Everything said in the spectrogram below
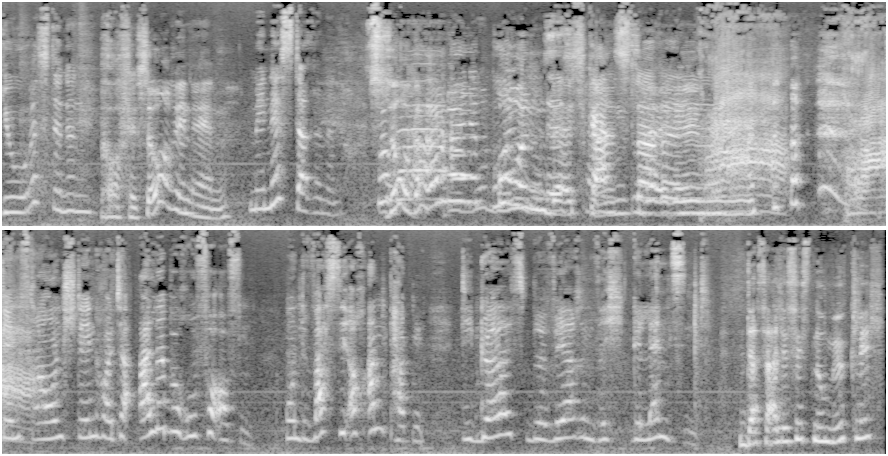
Juristinnen, Professorinnen, Ministerinnen. sogar eine Bundeskanzlerin. Den Frauen stehen heute alle Berufe offen. Und was sie auch anpacken, die Girls bewähren sich glänzend. Das alles ist nur möglich,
